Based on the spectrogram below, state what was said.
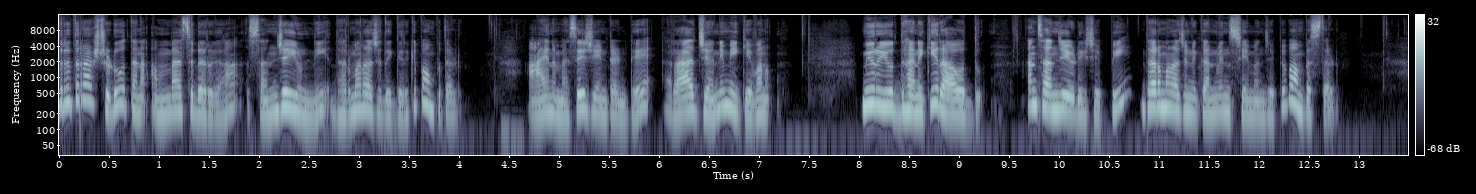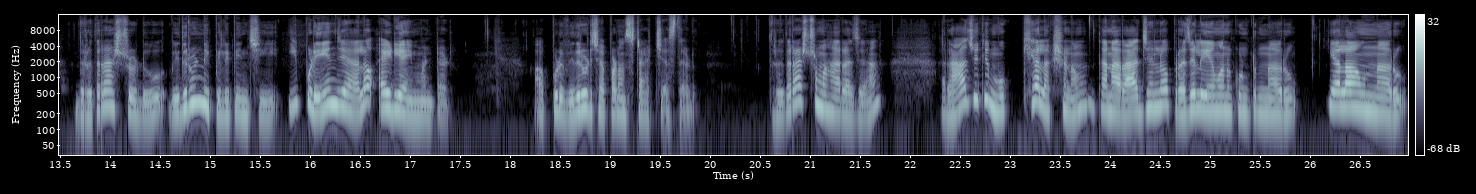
ధృతరాష్ట్రుడు తన అంబాసిడర్గా సంజయుణ్ణి ధర్మరాజు దగ్గరికి పంపుతాడు. ఆయన మెసేజ్ ఏంటంటే రాజ్యాన్ని మీకివ్వను. మీరు యుద్ధానికి రావద్దు అని సంజయుడికి చెప్పి ధర్మరాజుని కన్విన్స్ చేయమని చెప్పి పంపిస్తాడు. ధృతరాష్ట్రుడు విదురుణ్ణి పిలిపించి ఇప్పుడు ఏం చేయాలో ఐడియా ఇమ్మంటాడు. అప్పుడు విదురుడు చెప్పడం స్టార్ట్ చేస్తాడు. ధృతరాష్ట్ర మహారాజా రాజుకి ముఖ్య లక్షణం తన రాజ్యంలో ప్రజలు ఏమనుకుంటున్నారు? ఎలా ఉన్నారు?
